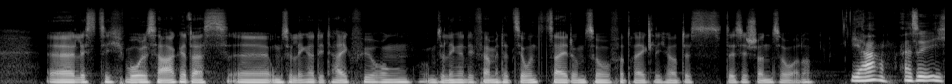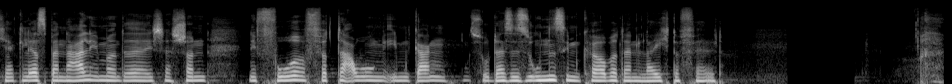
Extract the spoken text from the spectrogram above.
äh, lässt sich wohl sagen, dass äh, umso länger die Teigführung, umso länger die Fermentationszeit, umso verträglicher. Das, das ist schon so, oder? Ja, also ich erkläre es banal immer, da ist ja schon eine Vorverdauung im Gang, so dass es uns im Körper dann leichter fällt.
